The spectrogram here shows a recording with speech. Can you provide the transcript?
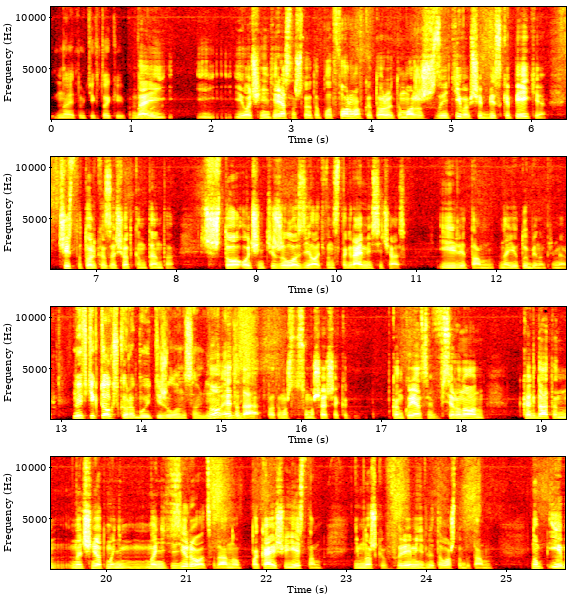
на этом ТикТоке. Да, и, и, и очень интересно, что это платформа, в которую ты можешь зайти вообще без копейки, чисто только за счет контента, что очень тяжело сделать в Инстаграме сейчас или там на Ютубе, например. Ну и в ТикТок скоро будет тяжело, на самом деле. Ну, это да, потому что сумасшедшая конкуренция. Все равно он когда-то начнет монетизироваться, да, но пока еще есть там немножко времени для того, чтобы там ну, и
